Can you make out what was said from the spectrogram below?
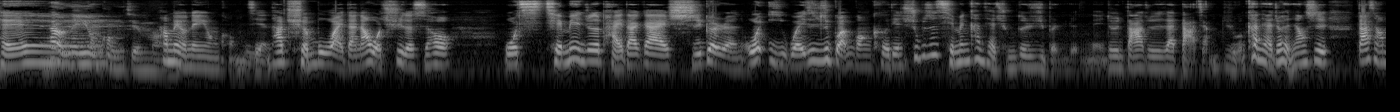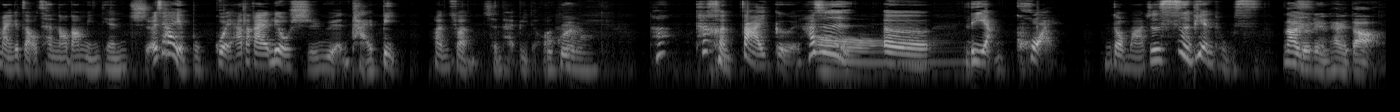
嘿，它有内用空间吗？它没有内用空间，它全部外带。然后我去的时候。我前面就是排大概十个人，我以为这就是观光客店，殊不知前面看起来全部都是日本人呢，就是大家就是在大讲日文，看起来就很像是大家想要买个早餐，然后当明天吃，而且它也不贵，它大概六十元台币换算成台币的话，不贵吗？它它很大一个，它是、oh. 呃两块，你懂吗？就是四片吐司，那有点太大，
